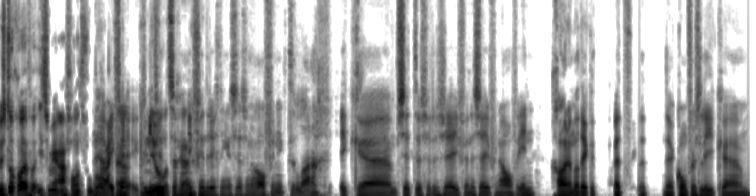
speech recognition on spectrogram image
is toch wel even iets meer aanvallend voetbal. Ja, maar ik Ja. vind, ik, ik vind, ik vind richting een 6,5 vind ik te laag. Ik eh, zit tussen de 7 en de 7,5 in. Gewoon omdat ik het met het, de Conference League ehm,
